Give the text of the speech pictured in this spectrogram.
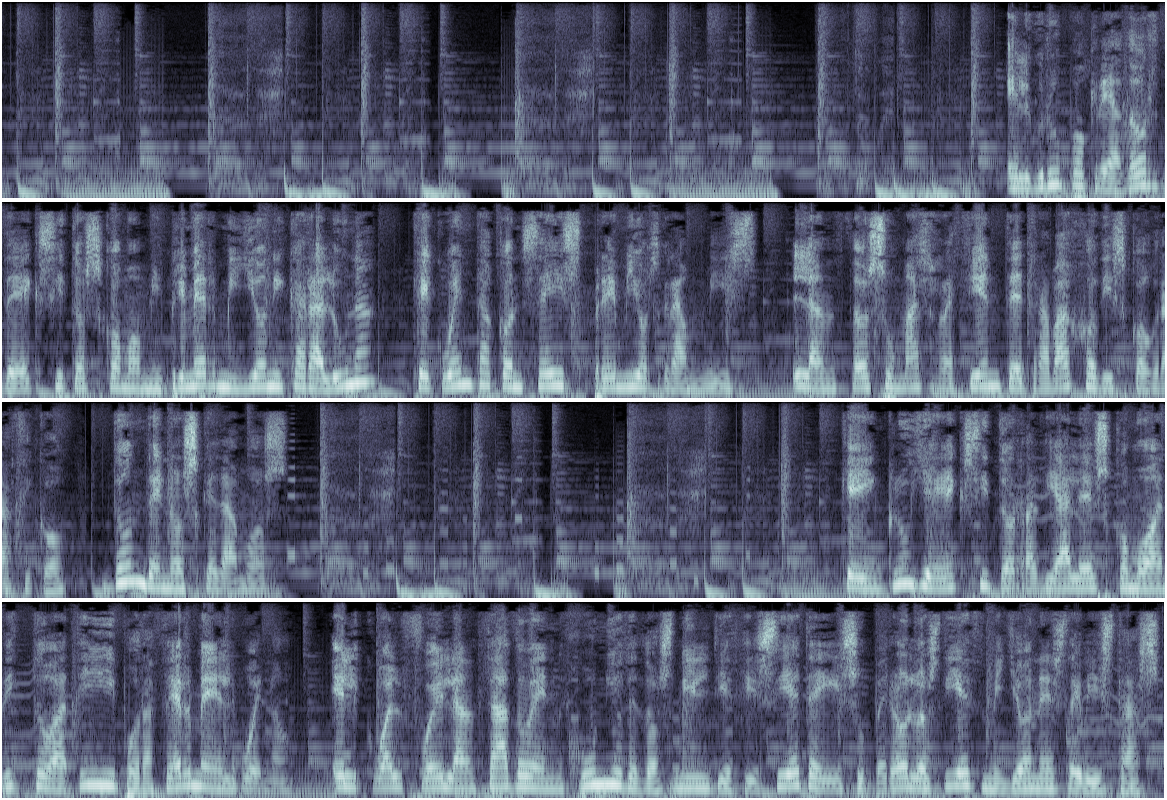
el grupo creador de éxitos como Mi Primer Millón y Cara Luna, que cuenta con seis premios Grammys, lanzó su más reciente trabajo discográfico, ¿Dónde nos quedamos?. Que incluye éxitos radiales como Adicto a ti y Por hacerme el bueno, el cual fue lanzado en junio de 2017 y superó los 10 millones de vistas.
